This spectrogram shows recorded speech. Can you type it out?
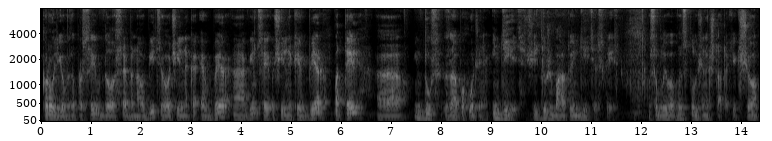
король його запросив до себе на обід цього очільника ФБР. А він цей очільник ФБР Патель, е, індус за походженням, індієць. Щось дуже багато індійців скрізь, особливо в Сполучених Штатах. Якщо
